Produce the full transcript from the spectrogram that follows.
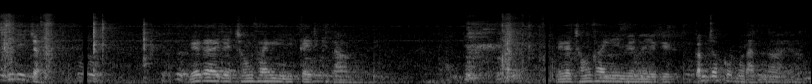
틀리죠? 얘가 이제 정상이니까 이렇게 나오는 거예요. 얘가 정상이면 여기 깜짝 고물 안 나와요.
